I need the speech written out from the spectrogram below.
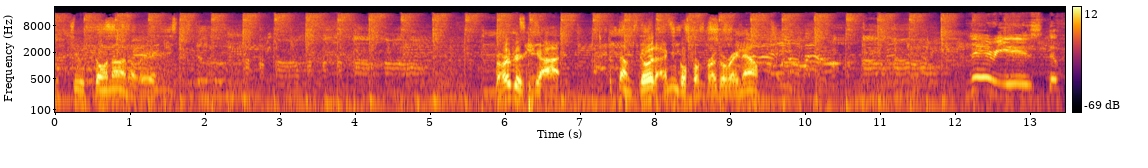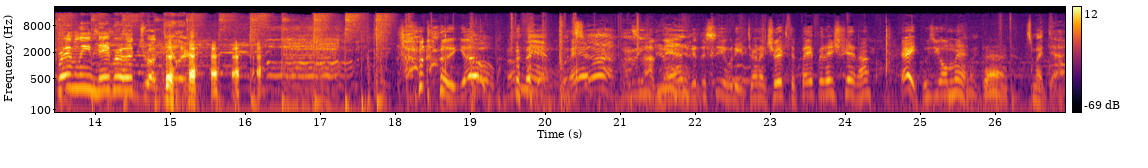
let's see what's going on over here. Burger shot. That sounds good. I can go for a burger right now. There he is, the friendly neighborhood drug dealer. Yo, oh man, what's Man. up? what's How up, you man? doing? Good to see you. What are you turning tricks to pay for this shit, huh? Hey, who's the old man? My dad. It's my dad.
